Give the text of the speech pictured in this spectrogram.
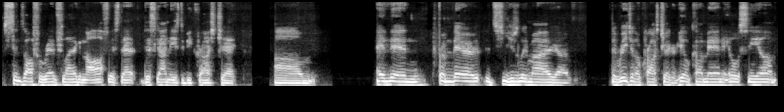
sends off a red flag in the office that this guy needs to be cross checked. Um, and then from there, it's usually my uh, the regional cross checker. He'll come in and he'll see them.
